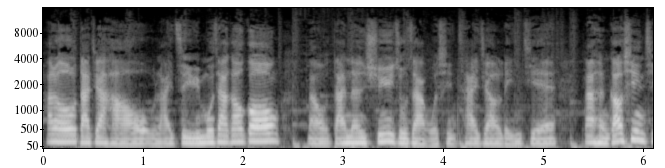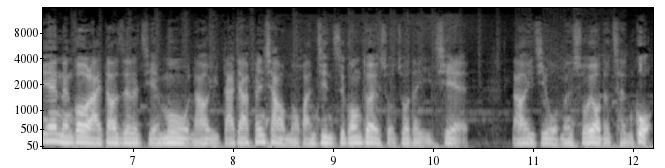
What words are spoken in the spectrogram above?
Hello，大家好，我来自于木栅高工，那我担任训育组长，我姓蔡，叫林杰。那很高兴今天能够来到这个节目，然后与大家分享我们环境职工队所做的一切。然后以及我们所有的成果。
